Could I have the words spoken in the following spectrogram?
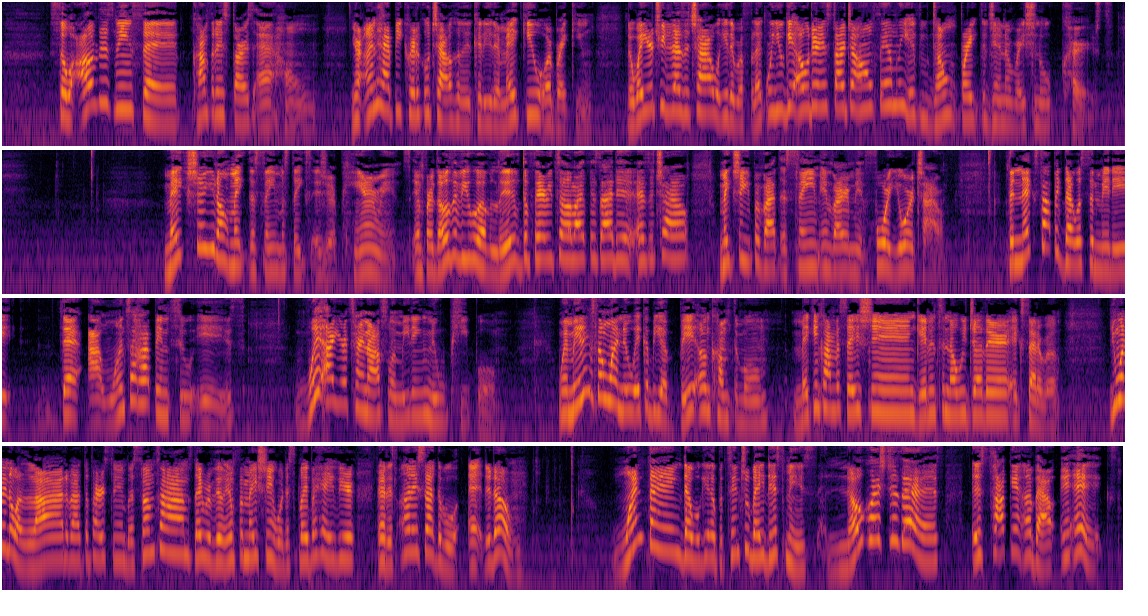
So, with all of this being said, confidence starts at home. Your unhappy critical childhood could either make you or break you. The way you're treated as a child will either reflect when you get older and start your own family if you don't break the generational curse. Make sure you don't make the same mistakes as your parents. And for those of you who have lived the fairy tale life as I did as a child, make sure you provide the same environment for your child. The next topic that was submitted that I want to hop into is what are your turnoffs when meeting new people? When meeting someone new, it could be a bit uncomfortable, making conversation, getting to know each other, etc. You want to know a lot about the person, but sometimes they reveal information or display behavior that is unacceptable at the door. One thing that will get a potential bae dismissed, no questions asked, is talking about an ex.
